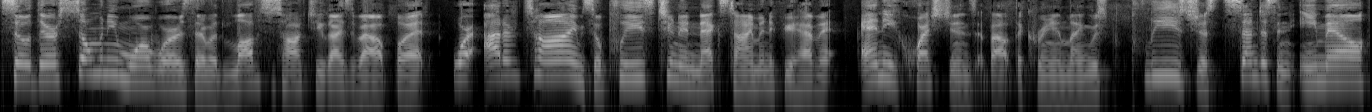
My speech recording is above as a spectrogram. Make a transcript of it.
So there are so many more words that I would love to talk to you guys about, but we're out of time. So please tune in next time. And if you have any questions about the Korean language, please just send us an email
